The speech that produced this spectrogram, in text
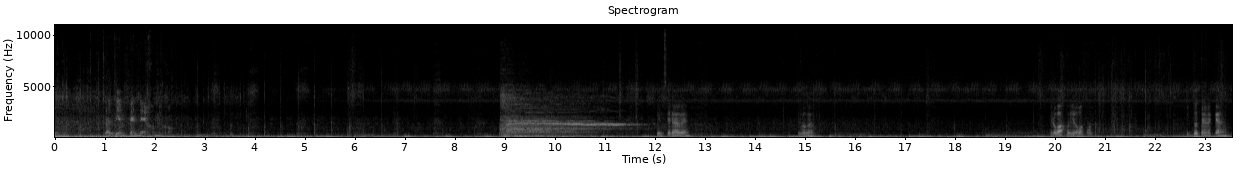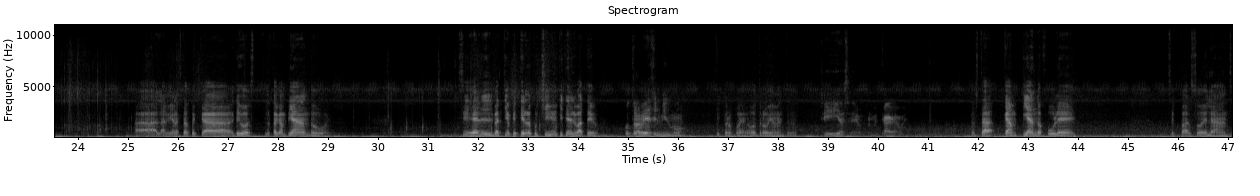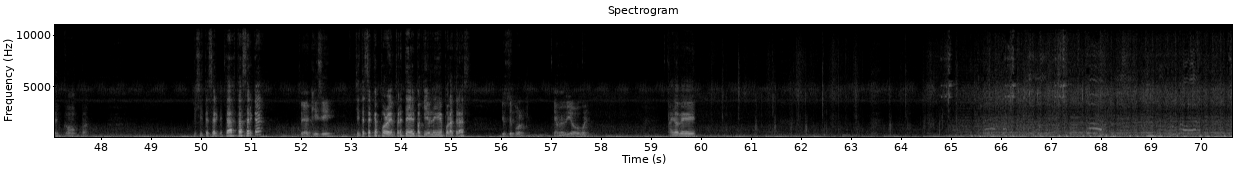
Estás bien pendejo, mijo. ¿Quién será? A ver. No lo veo. Yo lo bajo, yo lo bajo. Y totem acá. Ah, la mía está PK. Digo, lo está campeando, Sí, es el batido que tiene los cuchillos y que tiene el bate, Otra vez el mismo. Sí, pero pues otro, obviamente, ¿no? Sí, ya sé, pero me caga, güey. Lo está campeando full, eh. Se pasó de lanza el compa. ¿Y si te acercas? ¿Estás, cerca? Estoy aquí, sí. Si te acercas por enfrente de él para que yo le llegue por atrás. Yo estoy por... Ya me vio, güey. Ay, ok.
